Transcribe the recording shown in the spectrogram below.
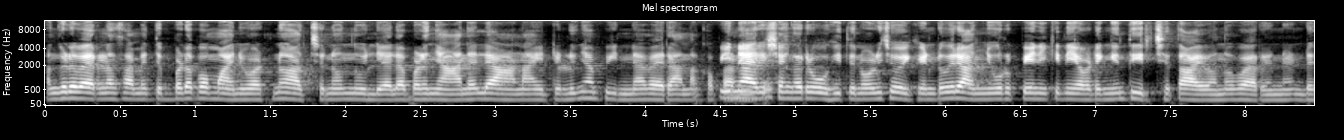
അങ്ങോട്ട് വരണ സമയത്ത് ഇവിടെ ഇപ്പോൾ മനുവട്ടനും അച്ഛനൊന്നും ഇല്ലല്ലോ. അപ്പോൾ ഞാനല്ലേ ആണായിട്ടുള്ളൂ ഞാൻ പിന്നെ വരാമെന്നൊക്കെ പിന്നെ ഹരിശങ്കർ രോഹിത്തിനോട് ചോദിക്കേണ്ട ഒരു അഞ്ഞൂറ് റുപ്യ എനിക്ക് നീ എവിടെയെങ്കിലും തിരിച്ച് തായോ? എന്ന് പറയുന്നുണ്ട്.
